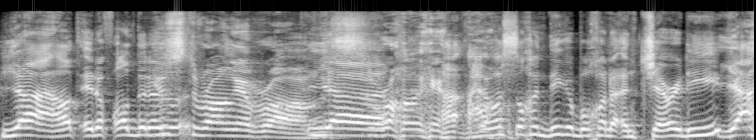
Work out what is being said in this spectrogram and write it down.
Ja, hij had een of andere... You strong and wrong. Ja, Strong and hij, wrong. hij was toch een dingen begonnen, een charity Ja.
